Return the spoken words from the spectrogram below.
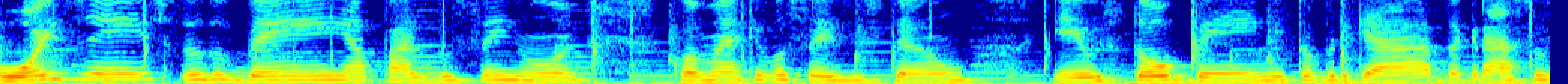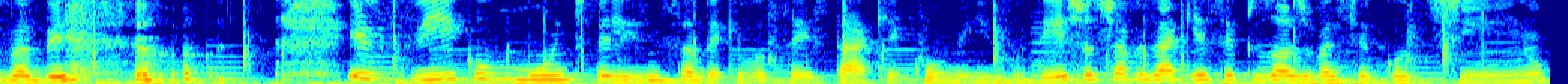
Oi, gente, tudo bem? A paz do Senhor. Como é que vocês estão? Eu estou bem, muito obrigada, graças a Deus. e fico muito feliz em saber que você está aqui comigo. Deixa eu te avisar que esse episódio vai ser curtinho,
